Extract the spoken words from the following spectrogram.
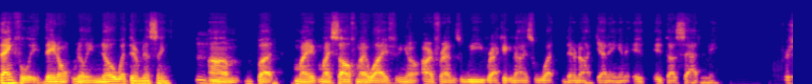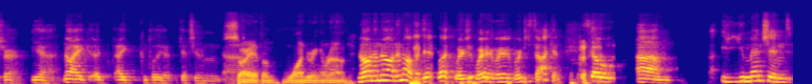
Thankfully, they don't really know what they're missing. Mm-hmm. Um, but my myself, my wife, you know, our friends, we recognize what they're not getting, and it it does sadden me. For sure, yeah. No, I I, I completely get you. And, uh, Sorry if I'm wandering around. No, no, no, no, no. But look, we're just, we're we're we're just talking. So, um, you mentioned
